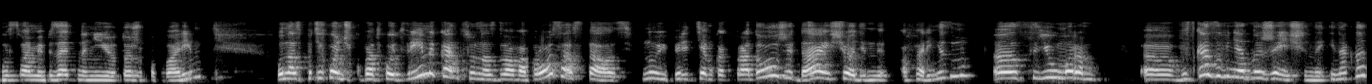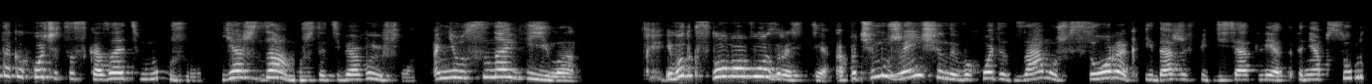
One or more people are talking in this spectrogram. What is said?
мы с вами обязательно на нее тоже поговорим. У нас потихонечку подходит время к концу, у нас два вопроса осталось. Ну и перед тем, как продолжить, да, еще один афоризм э, с юмором. Э, высказывание одной женщины. Иногда так и хочется сказать мужу, я ж замуж за тебя вышла, а не усыновила. И вот к слову о возрасте. А почему женщины выходят замуж в 40 и даже в 50 лет? Это не абсурд?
